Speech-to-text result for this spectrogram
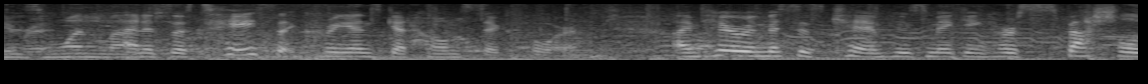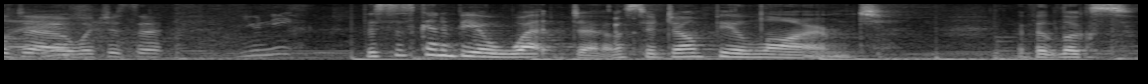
Favorite. There's one left. And it's a taste that Koreans get homesick for. I'm here with Mrs. Kim, who's making her special dough, which is a unique. This is gonna be a wet dough, so don't be alarmed if it looks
